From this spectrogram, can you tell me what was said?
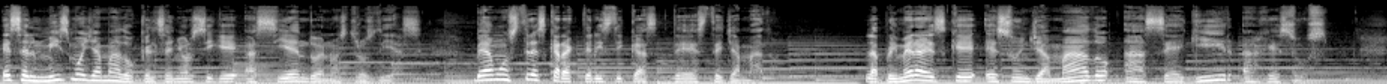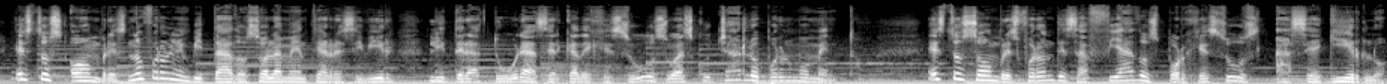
Es el mismo llamado que el Señor sigue haciendo en nuestros días. Veamos tres características de este llamado. La primera es que es un llamado a seguir a Jesús. Estos hombres no fueron invitados solamente a recibir literatura acerca de Jesús o a escucharlo por un momento. Estos hombres fueron desafiados por Jesús a seguirlo,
